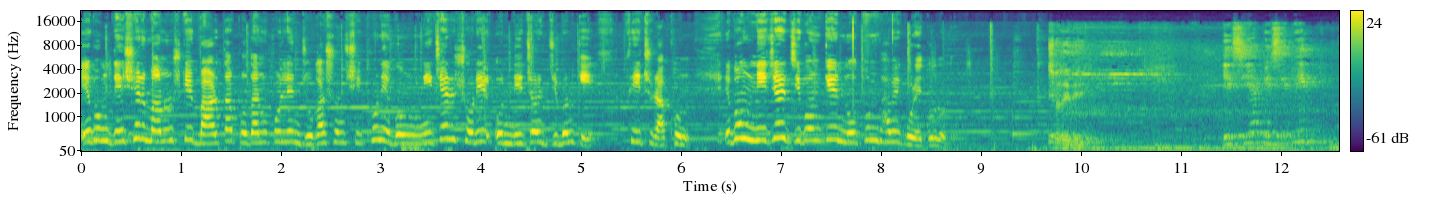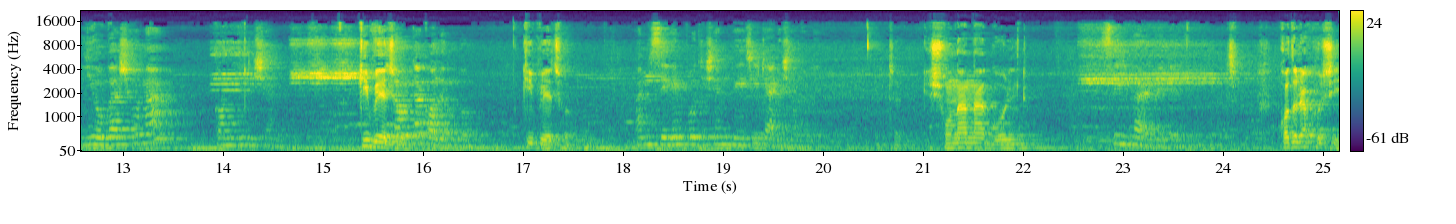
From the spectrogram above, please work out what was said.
এবং দেশের মানুষকে বার্তা প্রদান করলেন যোগাসন শিখুন এবং নিজের শরীর ও নিজের জীবনকে ফিট রাখুন এবং নিজের জীবনকে নতুনভাবে গড়ে তুলুন। এশিয়া প্যাসিফিক যোগাসনা কম্পিটিশন কি পেয়েছ? কি পেয়েছ? আমি সেকেন্ড পজিশন পেয়েছি ট্র্যাডিশনালে আচ্ছা, সোনা না গোল্ড সিলভার মেডেল কতটা খুশি?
